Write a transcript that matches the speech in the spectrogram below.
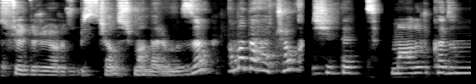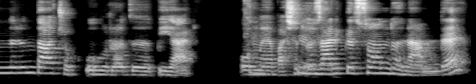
sürdürüyoruz biz çalışmalarımızı. Ama daha çok şiddet mağdur kadınların daha çok uğradığı bir yer olmaya başladı. Hı. Özellikle son dönemde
